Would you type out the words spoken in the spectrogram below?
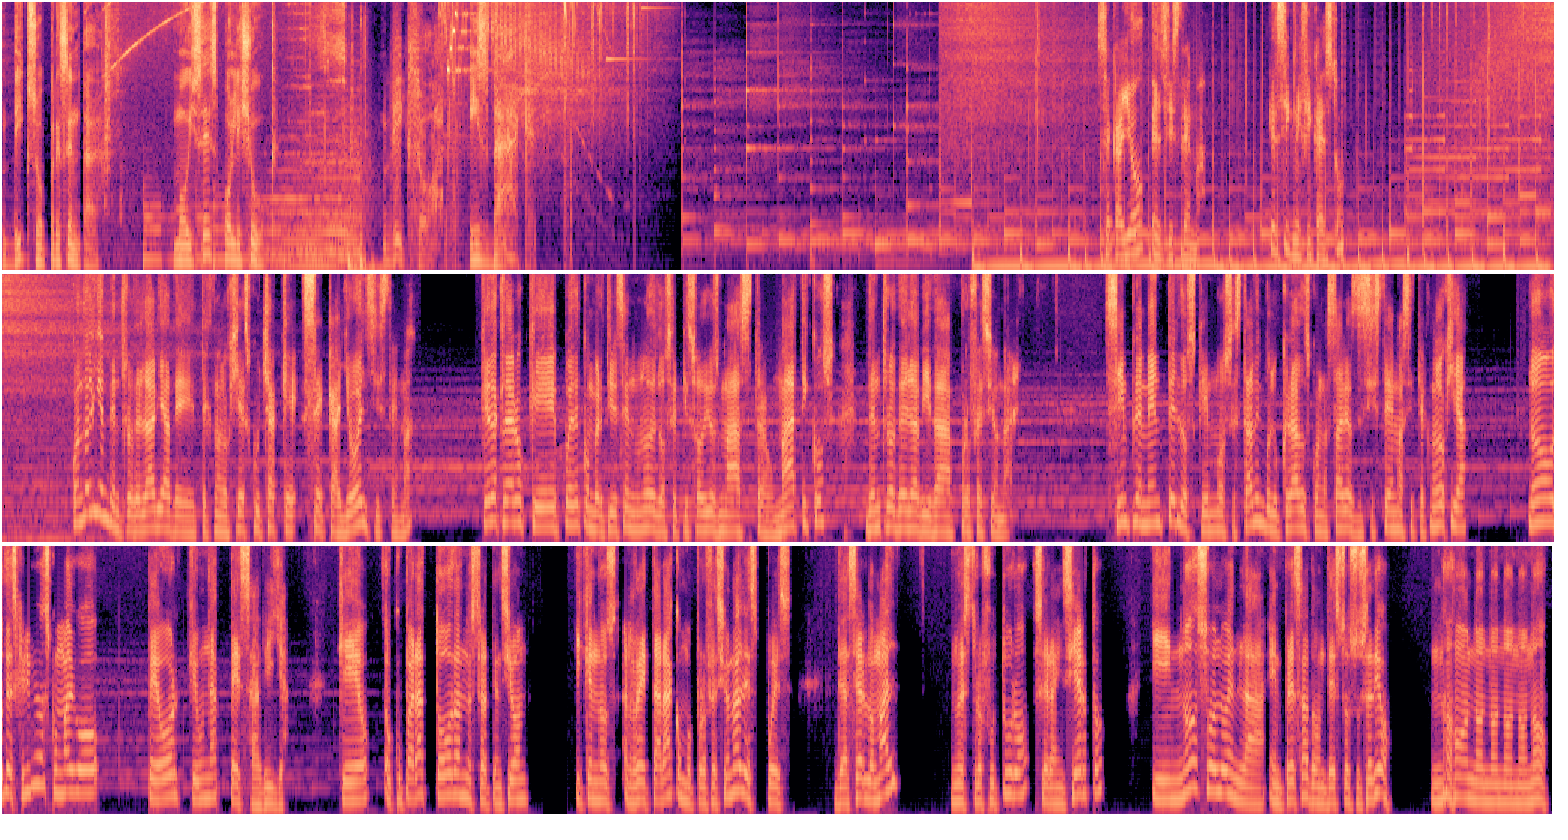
Dixo presenta Moisés Polishuk. Dixo is back. Se cayó el sistema. ¿Qué significa esto? Cuando alguien dentro del área de tecnología escucha que se cayó el sistema, queda claro que puede convertirse en uno de los episodios más traumáticos dentro de la vida profesional. Simplemente los que hemos estado involucrados con las áreas de sistemas y tecnología lo describimos como algo peor que una pesadilla, que ocupará toda nuestra atención y que nos retará como profesionales, pues de hacerlo mal, nuestro futuro será incierto y no solo en la empresa donde esto sucedió. No, no, no, no, no, no.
